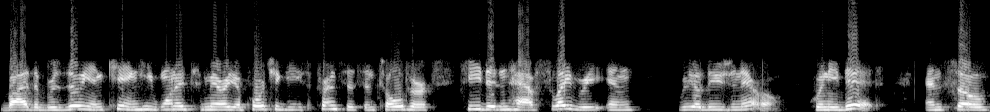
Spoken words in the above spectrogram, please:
by the Brazilian king. He wanted to marry a Portuguese princess and told her he didn't have slavery in Rio de Janeiro when he did. And so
